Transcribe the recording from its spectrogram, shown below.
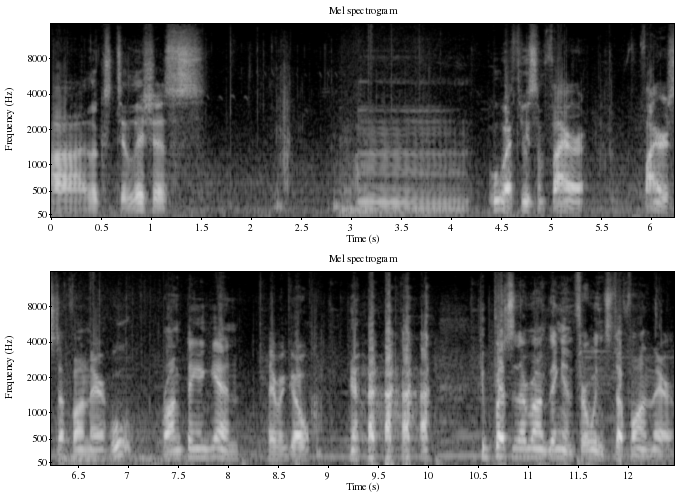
Ah, it looks delicious. Mmm. Ooh, I threw some fire fire stuff on there. Ooh, wrong thing again. There we go. Keep pressing the wrong thing and throwing stuff on there.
